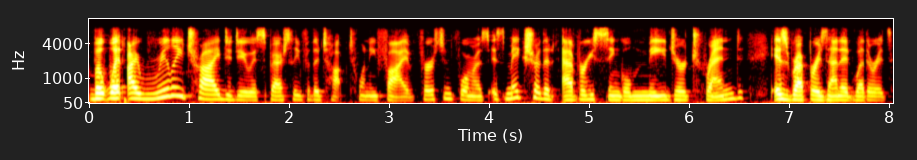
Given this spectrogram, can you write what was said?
But what I really tried to do, especially for the top 25, first and foremost, is make sure that every single major trend is represented, whether it's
